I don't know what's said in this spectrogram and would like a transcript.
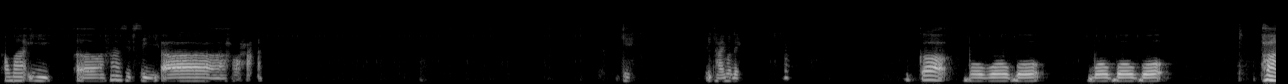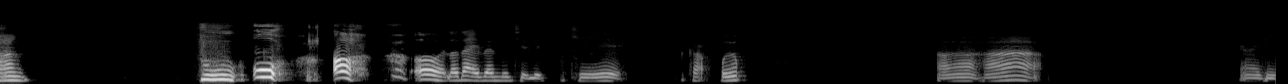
เอามาอีก เอ่อห้าสิบสี่อ่าฮ่าฮ่าโอเคปิด ท้ายมดเลยก็โบโบโบโบโบโบพังฟูโอ้โอ้เออเราได้แบนเป็นเฉยเลยโอเคก็ปึ๊บอ่าฮะยังไงดี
